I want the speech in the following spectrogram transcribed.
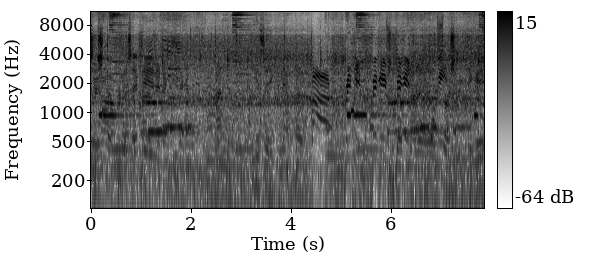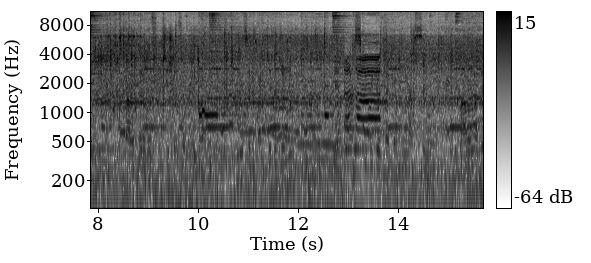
শেষ তারপরে রানী ঠিক আছে? এখানে আপনার ছয় সাত থেকে বারো তেরো বছর চলতে পারবে ঠিক আছে? বাচ্চাদের জন্য। ভিডিওটা কেমন লাগছে? যদি ভালো লাগে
